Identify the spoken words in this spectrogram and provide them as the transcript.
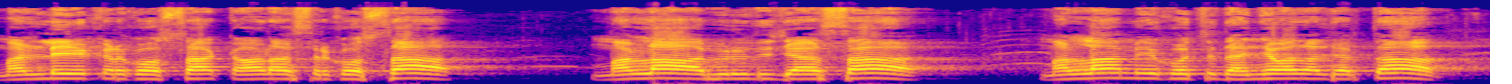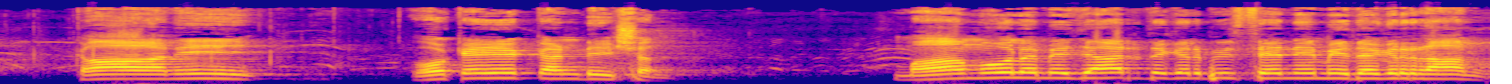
మళ్ళీ ఇక్కడికి వస్తా కాడాస్త్రికి వస్తా మళ్ళా అభివృద్ధి చేస్తా మళ్ళా మీకు వచ్చి ధన్యవాదాలు చెప్తా. కానీ ఒకే కండిషన్. మామూలు మెజారిటీ గెలిపిస్తేనే మీ దగ్గర రాను.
